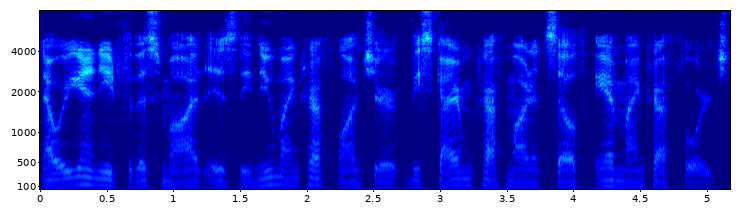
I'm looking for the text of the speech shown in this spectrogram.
Now what you're going to need for this mod is the new Minecraft launcher, the Skyrim Craft mod itself, and Minecraft Forge.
